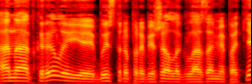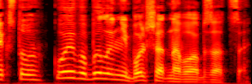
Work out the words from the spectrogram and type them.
Она открыла ее и быстро пробежала глазами по тексту, коего было не больше одного абзаца.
